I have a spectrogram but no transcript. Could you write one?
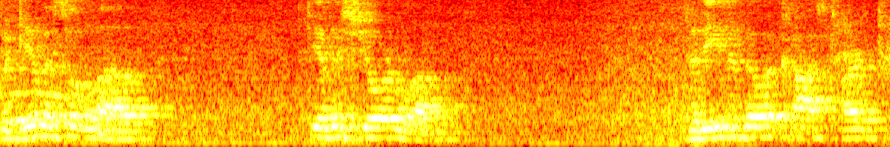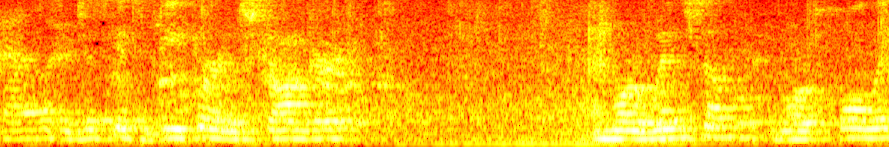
But give us a love. Give us your love. That even though it costs hard trials, it just gets deeper and stronger and more winsome, more holy.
